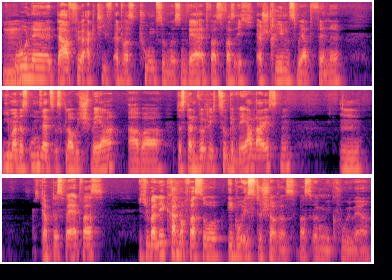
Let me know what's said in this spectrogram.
mhm. ohne dafür aktiv etwas tun zu müssen, wäre etwas, was ich erstrebenswert finde. Wie man das umsetzt, ist, glaube ich, schwer, aber das dann wirklich zu gewährleisten, hm, ich glaube, das wäre etwas. Ich überlege gerade noch was so egoistischeres, was irgendwie cool wäre.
